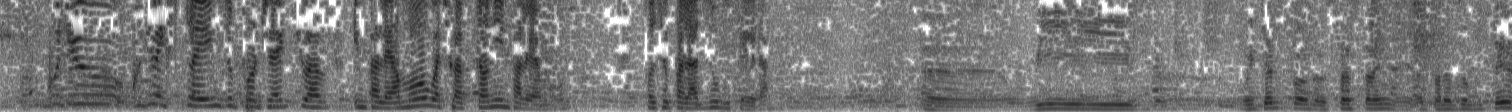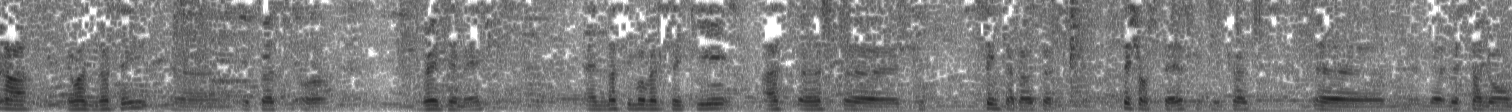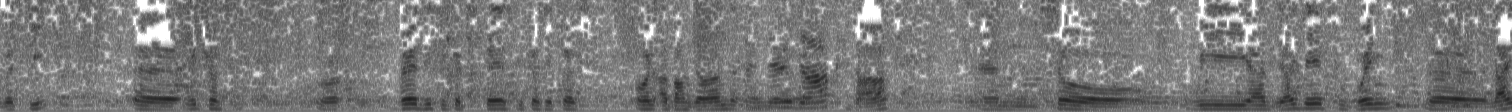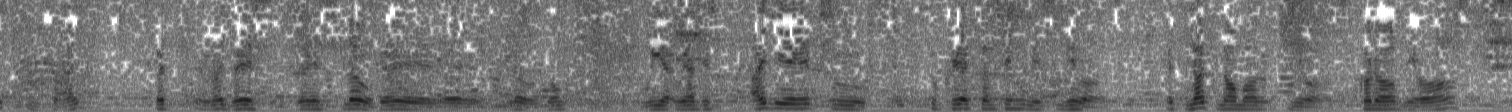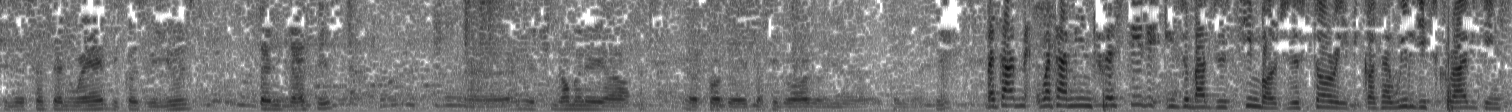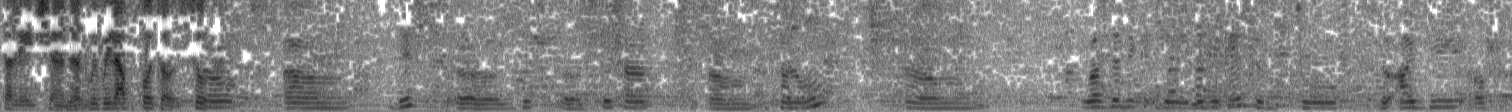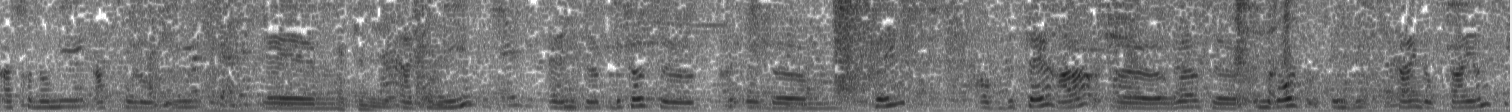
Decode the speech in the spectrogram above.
Could you could you explain the project you have in Palermo, what you have done in Palermo for the Palazzo Butera? Uh, we we came for the first time at Palazzo Butera. There was nothing. Uh, it was uh, very damaged, and Massimo Valsecchi asked us uh, to think about a special space, which was uh, the, the Salon Boutique, uh, which was a very difficult space because it was all abandoned and very dark. dark. And so we had the idea to bring the light inside, but light very, very slow, very, very low. Donc we, we had this idea to to create something with mirrors, but not normal mirrors, color mirrors in a certain way because we used stained glasses, uh, which normally are uh, for the cathedral and uh, stained glasses. But I'm, what I'm interested is about the symbols, the story, because I will describe the installation and we will have photos. So, So um, this uh, this uh, special um, salon um, was dedica- de- dedicated to the idea of astronomy, astrology, um, Alchemy. alchemy, and uh, because uh, pr- uh, the um, prince of Butera uh, was uh, involved in this kind of science,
